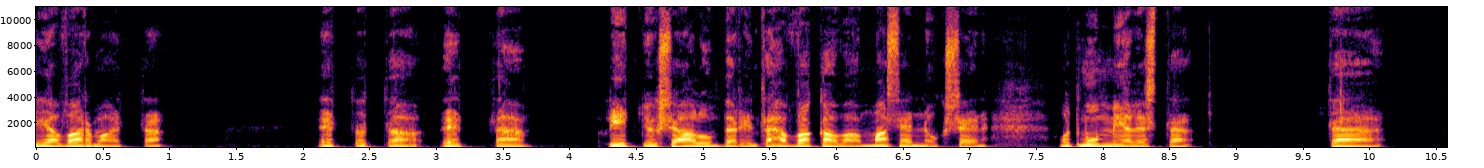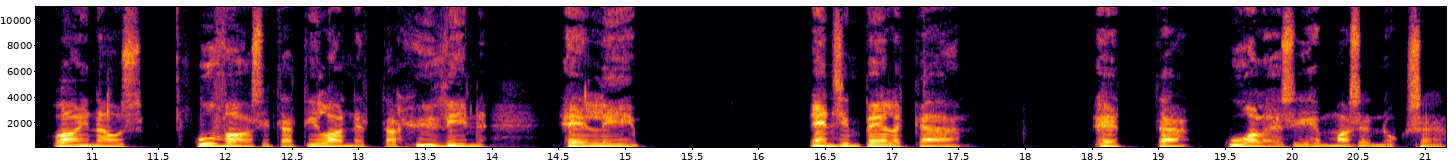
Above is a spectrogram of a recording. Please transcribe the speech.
ihan varma, että, että, tota, että liittyykö se alun perin tähän vakavaan masennukseen. Mutta mun mielestä tämä lainaus kuvaa sitä tilannetta hyvin. Eli ensin pelkää, että kuolee siihen masennukseen.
